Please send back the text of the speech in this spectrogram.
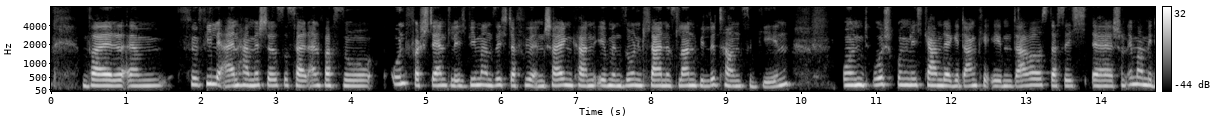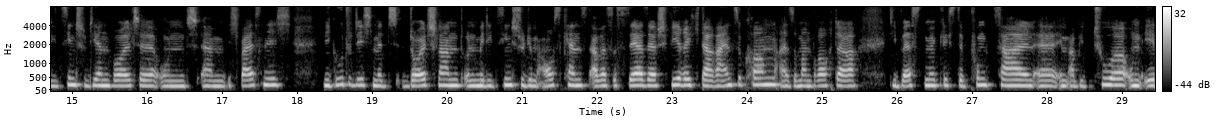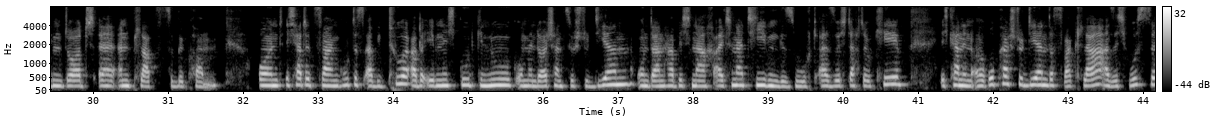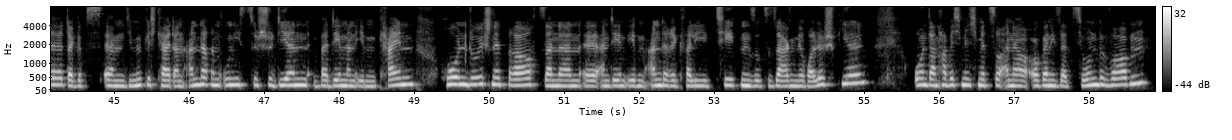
weil ähm, für viele Einheimische ist es halt einfach so unverständlich, wie man sich dafür entscheiden kann, eben in so ein kleines Land wie Litauen zu gehen. Und ursprünglich kam der Gedanke eben daraus, dass ich äh, schon immer Medizin studieren wollte. Und ähm, ich weiß nicht, wie gut du dich mit Deutschland und Medizinstudium auskennst, aber es ist sehr, sehr schwierig, da reinzukommen. Also man braucht da die bestmöglichste Punktzahl äh, im Abitur, um eben dort äh, einen Platz zu bekommen. Und ich hatte zwar ein gutes Abitur, aber eben nicht gut genug, um in Deutschland zu studieren. Und dann habe ich nach Alternativen gesucht. Also ich dachte, okay, ich kann in Europa studieren, das war klar. Also ich wusste, da gibt es ähm, die Möglichkeit, an anderen Unis zu studieren, bei denen man eben keinen hohen Durchschnitt braucht, sondern äh, an dem eben andere Qualitäten sozusagen eine Rolle spielen. Und dann habe ich mich mit so einer Organisation beworben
